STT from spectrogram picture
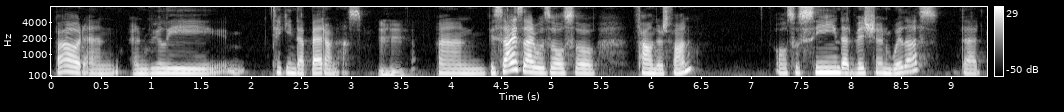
about and, and really taking that bet on us. And besides that was also Founders Fund, also seeing that vision with us that,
